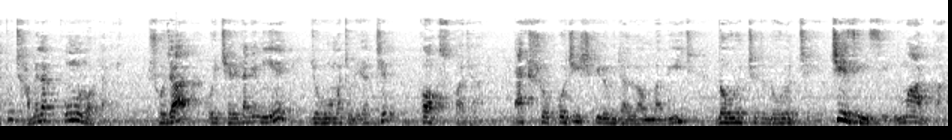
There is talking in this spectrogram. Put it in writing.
এত ঝামেলার কোনো দরকার নেই। সোজা ওই ছেলেটাকে নিয়ে যোগমামা চলে যাচ্ছেন কক্সবাজার একশো পঁচিশ কিলোমিটার লম্বা বীজ দৌড়চ্ছে তো দৌড়চ্ছে। চেজিং সিন মার কাট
